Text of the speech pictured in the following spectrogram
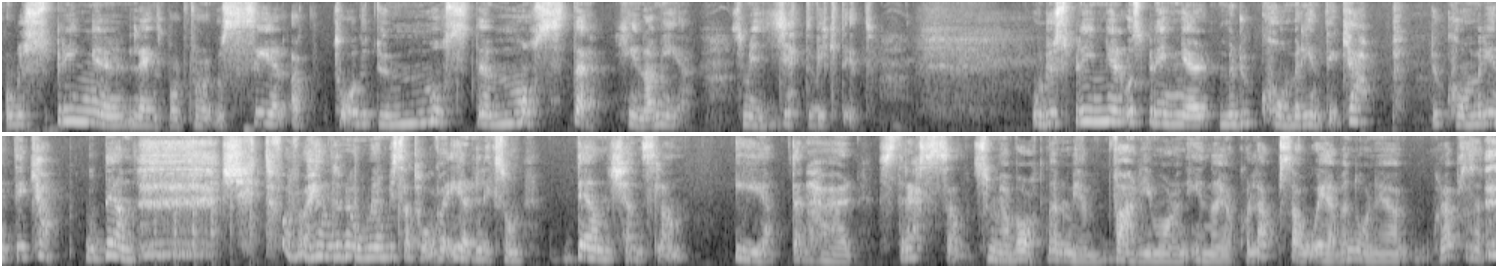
och du springer längst bort och ser att tåget du måste, måste hinna med som är jätteviktigt. Och du springer och springer men du kommer inte ikapp. Du kommer inte ikapp. Och den, shit vad, vad händer nu om jag missar tåget? Vad är det liksom? Den känslan är den här stressen som jag vaknade med varje morgon innan jag kollapsade. Och även då när jag kollapsade. sen.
